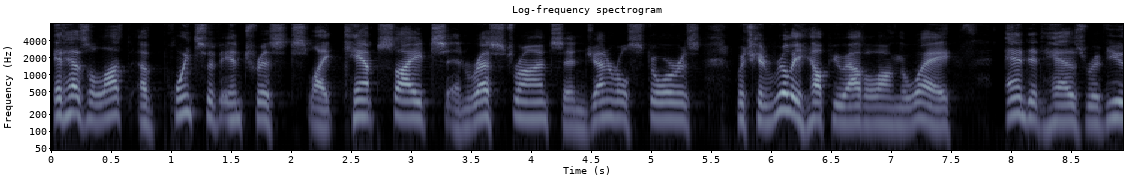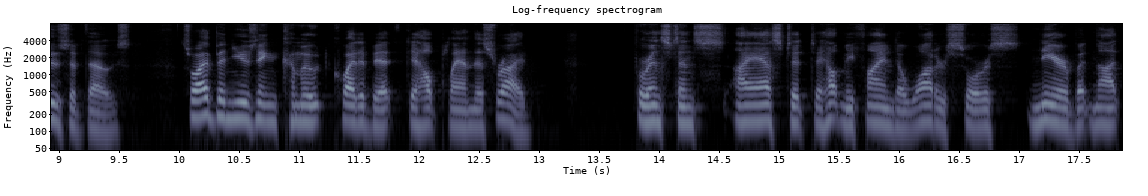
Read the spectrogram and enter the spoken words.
it has a lot of points of interests like campsites and restaurants and general stores, which can really help you out along the way. And it has reviews of those. So I've been using Komoot quite a bit to help plan this ride. For instance, I asked it to help me find a water source near but not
